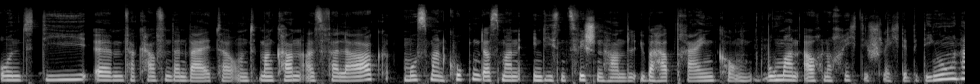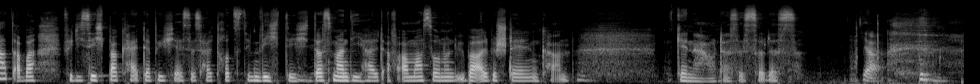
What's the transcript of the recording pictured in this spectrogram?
und die ähm, verkaufen dann weiter. Und man kann als Verlag, muss man gucken, dass man in diesen Zwischenhandel überhaupt reinkommt, wo man auch noch richtig schlechte Bedingungen hat. Aber für die Sichtbarkeit der Bücher ist es halt trotzdem wichtig, mhm. dass man die halt auf Amazon und überall bestellen kann. Mhm. Genau, das ist so das. Ja.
